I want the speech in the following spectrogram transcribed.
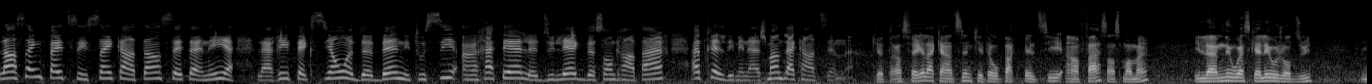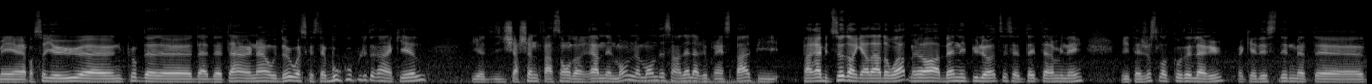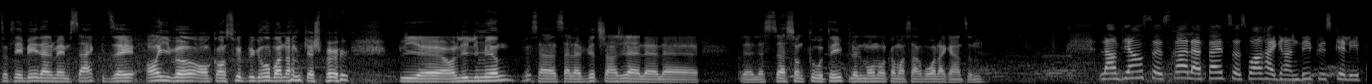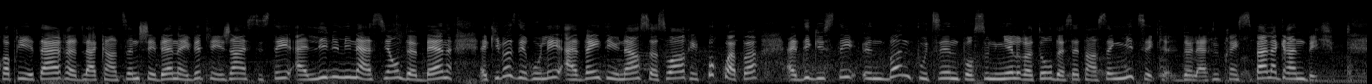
L'enseigne fête ses 50 ans cette année. La réfection de Ben est aussi un rappel du legs de son grand-père après le déménagement de la cantine. Qui a transféré la cantine qui était au Parc Pelletier en face en ce moment. Il l'a amené où est-ce qu'elle est aujourd'hui. Mais pour ça, il y a eu euh, une coupe de, de, temps, un an ou deux, où est-ce que c'était beaucoup plus tranquille. Il, cherchait une façon de ramener le monde. Le monde descendait la rue principale, puis par habitude, de regarder à droite, mais là, Ben n'est plus là, c'est peut-être terminé. Il était juste l'autre côté de la rue. Fait qu'il a décidé de mettre euh, toutes les billes dans le même sac, puis de dire on y va, on construit le plus gros bonhomme que je peux, puis euh, on l'illumine. Ça, ça a vite changé la, situation de côté, puis là, le monde a commencé à revoir la cantine. L'ambiance sera à la fête ce soir à Grande-Bay puisque les propriétaires de la cantine chez Ben invitent les gens à assister à l'illumination de Ben euh, qui va se dérouler à 21h ce soir et pourquoi pas à déguster une bonne poutine pour souligner le retour de cette enseigne mythique de la rue principale à Grande-Bay.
